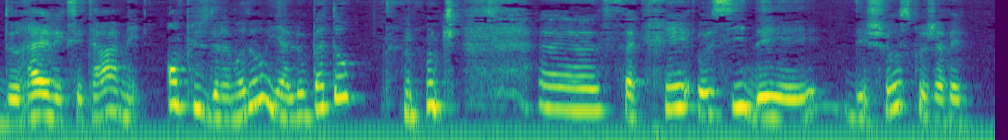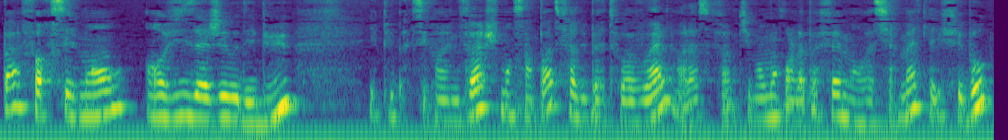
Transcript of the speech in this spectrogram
de rêves, etc. Mais en plus de la moto, il y a le bateau. Donc, euh, ça crée aussi des, des choses que j'avais pas forcément envisagées au début. Et puis bah, c'est quand même vachement sympa de faire du bateau à voile. Voilà, ça fait un petit moment qu'on l'a pas fait, mais on va s'y remettre. Là, il fait beau.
